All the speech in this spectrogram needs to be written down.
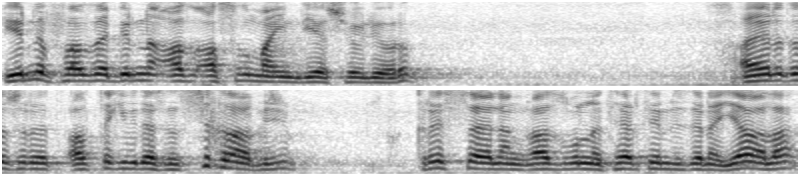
Birini fazla, birini az asılmayın diye söylüyorum. Ayarlıdan sonra alttaki vidasını sık abicim. Kressa ile gaz koluna tertemizlerine yağla.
